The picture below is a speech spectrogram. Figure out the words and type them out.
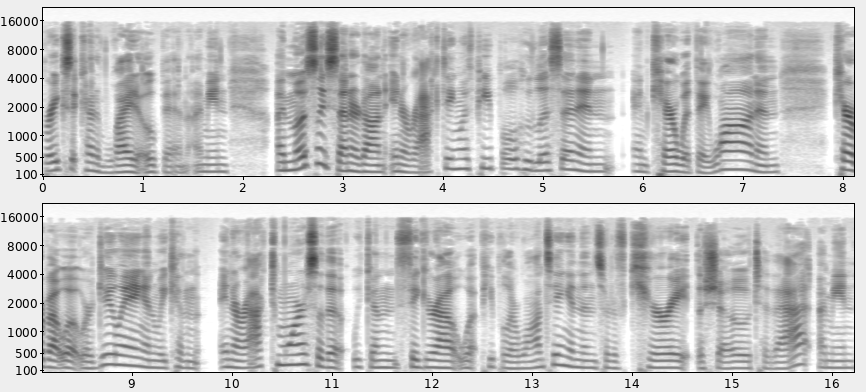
breaks it kind of wide open. I mean, I'm mostly centered on interacting with people who listen and and care what they want and care about what we're doing and we can interact more so that we can figure out what people are wanting and then sort of curate the show to that. I mean,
